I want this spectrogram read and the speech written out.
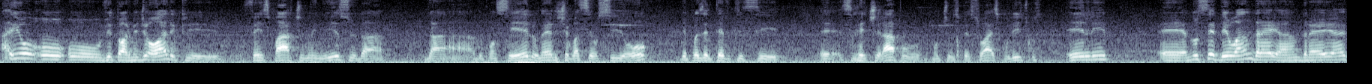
Aí o, o, o Vitório Medioli, que fez parte no início da, da- do conselho, né? ele chegou a ser o CEO, depois ele teve que se, eh, se retirar por motivos pessoais, políticos, ele eh, nos cedeu a Andréia, a Andréia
